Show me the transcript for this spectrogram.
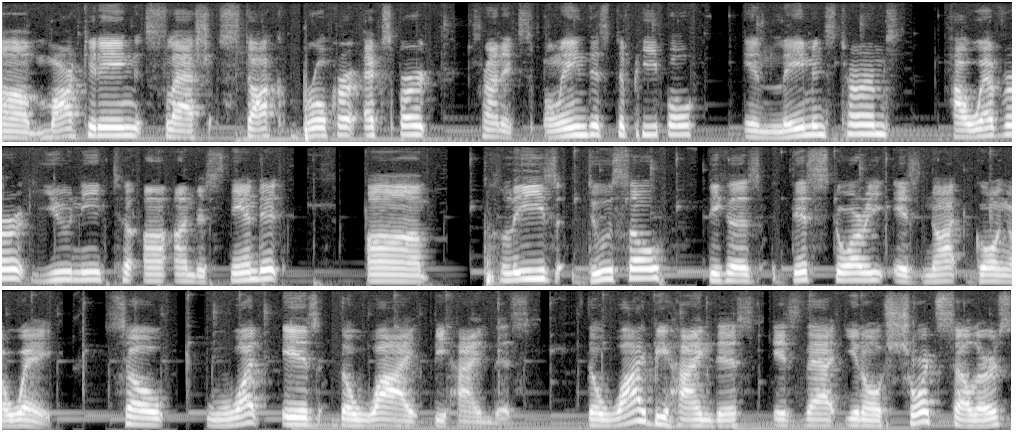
uh, marketing slash stockbroker expert trying to explain this to people in layman's terms. However, you need to uh, understand it. Um, please do so because this story is not going away. So, what is the why behind this? The why behind this is that, you know, short sellers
